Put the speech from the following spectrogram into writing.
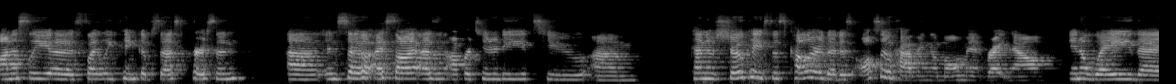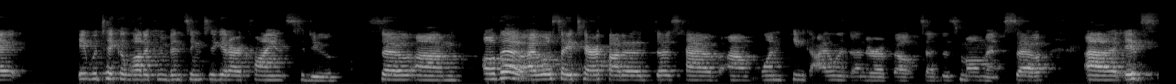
honestly a slightly pink obsessed person. Uh, and so I saw it as an opportunity to um, kind of showcase this color that is also having a moment right now in a way that it would take a lot of convincing to get our clients to do. So um, although I will say terracotta does have um, one pink island under our belts at this moment. So uh, it's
